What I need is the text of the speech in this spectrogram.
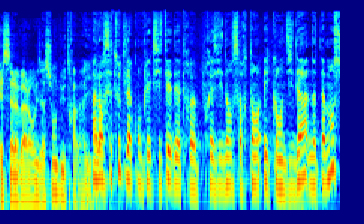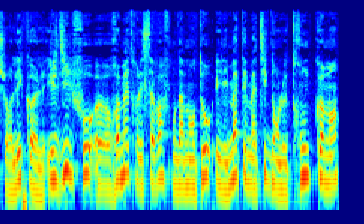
et c'est la valorisation du travail. Alors c'est toute la complexité d'être président sortant et candidat, notamment sur l'école. Il dit qu'il faut euh, remettre les savoirs fondamentaux et les mathématiques dans le tronc commun,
